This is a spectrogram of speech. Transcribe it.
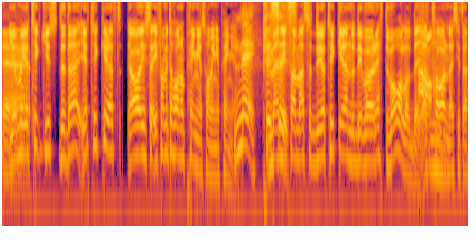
Eh, Ja men jag tycker just det där, jag tycker att, ja just det, ifall man inte har några pengar så har man inga pengar. Nej precis. Men ifall, alltså, jag tycker ändå det var rätt val av dig Ja. att ta den där sista,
